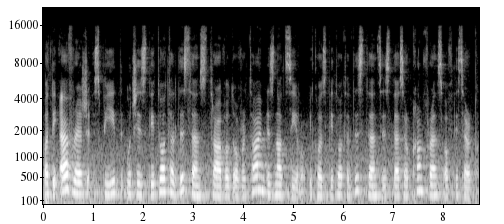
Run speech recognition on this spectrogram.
But the average speed, which is the total distance traveled over time, is not 0 because the total distance is the circumference of the circle.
